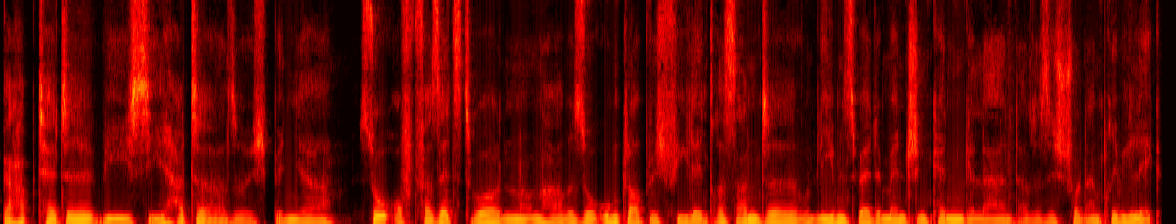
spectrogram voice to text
gehabt hätte, wie ich sie hatte. Also ich bin ja so oft versetzt worden und habe so unglaublich viele interessante und liebenswerte Menschen kennengelernt. Also es ist schon ein Privileg.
